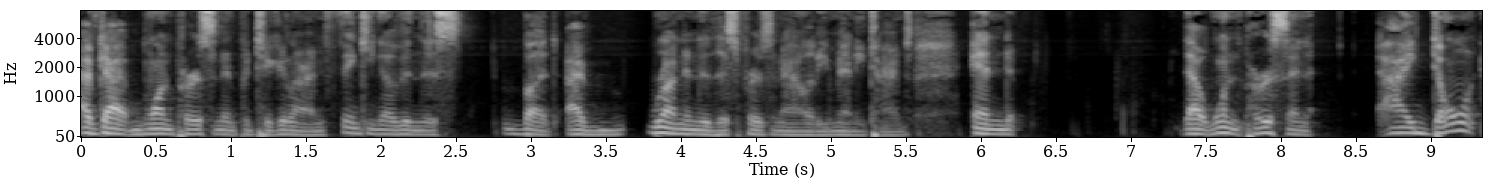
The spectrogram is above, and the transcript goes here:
I've got one person in particular I'm thinking of in this, but I've run into this personality many times. And that one person, I don't.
